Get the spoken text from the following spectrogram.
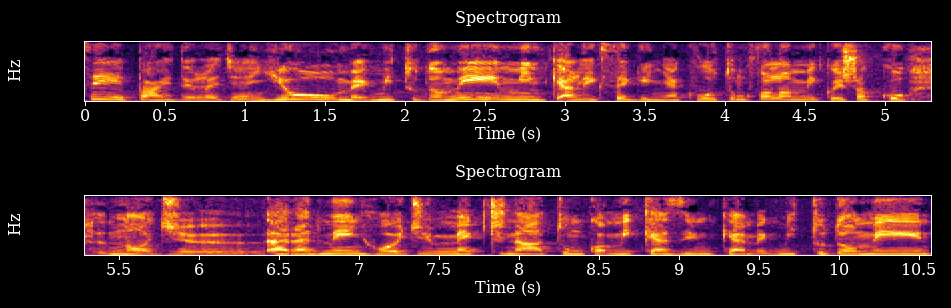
szép, ajde legyen jó, meg mit tudom én, mink elég szegények voltunk valamikor, és akkor nagy eredmény, hogy megcsináltunk a mi kezünkkel, meg mit tudom én,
